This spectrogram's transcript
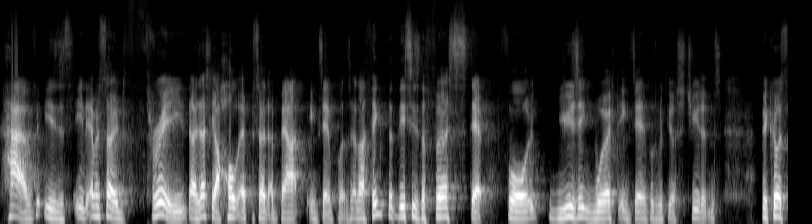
have is in episode three, there's actually a whole episode about exemplars. And I think that this is the first step for using worked examples with your students because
